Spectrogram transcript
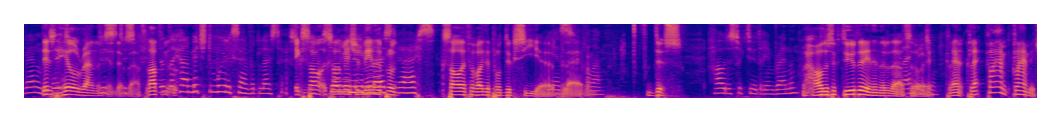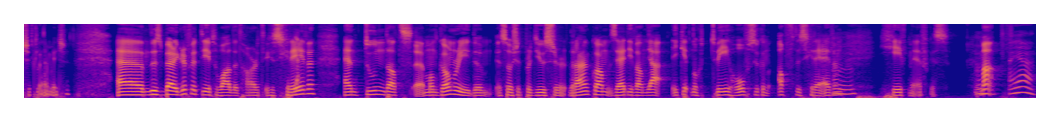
random Dit is heel random, Dus- dus inderdaad. Laat Dat, me- dat gaat een beetje te moeilijk zijn voor de luisteraars. Ik zal- ik zal een beetje meer in de ik zal even wel in de productie eh, Yes, blijven. voilà. Dus, Hou de structuur erin, Brandon. we houden de structuur erin, inderdaad. Klein zo, hè. beetje. Klein, klein, klein, klein beetje, klein beetje. Ehm, dus Barry Griffith heeft Wild at Heart geschreven. En toen dat eh, Montgomery, de associate producer, eraan kwam, zei hij van... Ja, ik heb nog twee hoofdstukken af te schrijven. Mm. Geef me even. Mm. Maar- Ah, ja.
